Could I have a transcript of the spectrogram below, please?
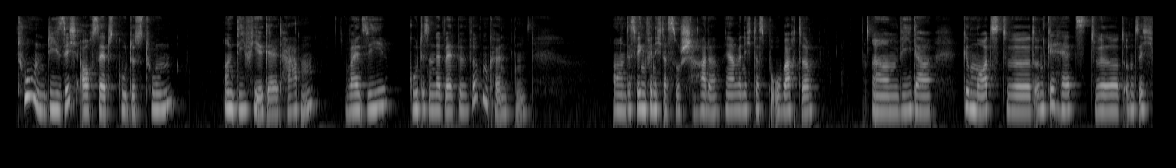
tun, die sich auch selbst Gutes tun und die viel Geld haben, weil sie Gutes in der Welt bewirken könnten. Und deswegen finde ich das so schade, ja, wenn ich das beobachte, ähm, wie da gemorzt wird und gehetzt wird und sich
